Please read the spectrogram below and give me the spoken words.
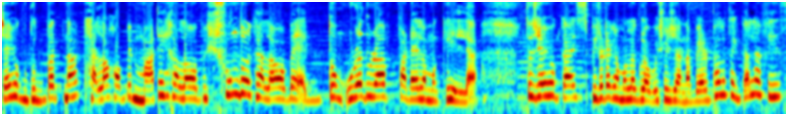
যাই হোক, দুধবাত না, খেলা হবে, মাঠে খেলা হবে, সুন্দর খেলা হবে, একদম উড়াদুরা ফাটাইলাম খেললা তো যাই হোক গাইস ভিডিওটা কেমন লাগল অবশ্যই জানাবে, আর ভালো থাকবে, আল্লাহ হাফিজ।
